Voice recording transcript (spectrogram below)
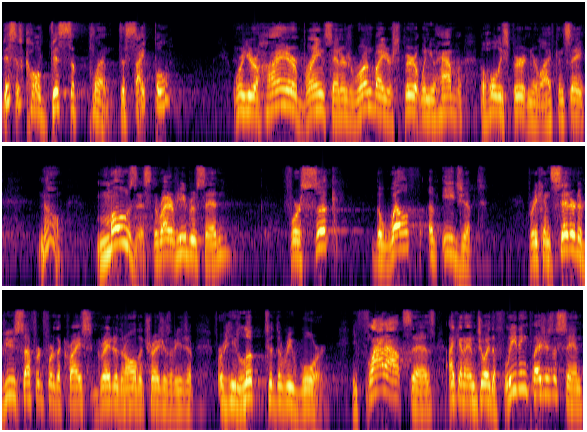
This is called discipline. Disciple, where your higher brain centers run by your spirit when you have the Holy Spirit in your life can say, no. Moses, the writer of Hebrews said, forsook the wealth of Egypt, for he considered abuse suffered for the Christ greater than all the treasures of Egypt, for he looked to the reward. He flat out says, I can enjoy the fleeting pleasures of sin,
